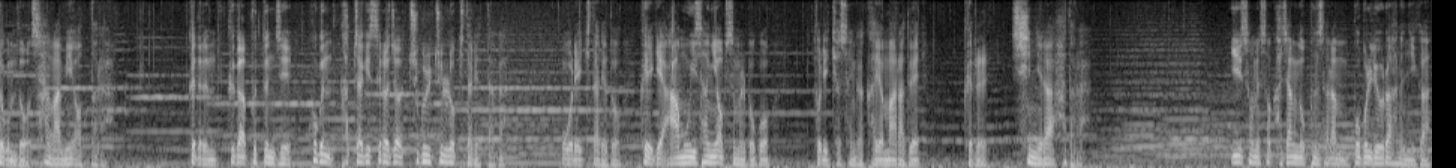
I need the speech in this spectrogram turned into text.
조금도 상함이 없더라. 그들은 그가 붙든지 혹은 갑자기 쓰러져 죽을 줄로 기다렸다가 오래 기다려도 그에게 아무 이상이 없음을 보고 돌이켜 생각하여 말하되 그를 신이라 하더라. 이 섬에서 가장 높은 사람 보블리오라 하는 이가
